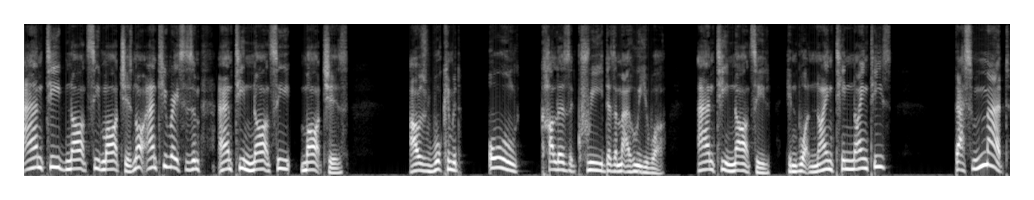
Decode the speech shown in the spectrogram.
anti Nazi marches, not anti racism, anti Nazi marches. I was walking with all colors creed, doesn't matter who you are. Anti Nazi in what, 1990s? That's mad.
